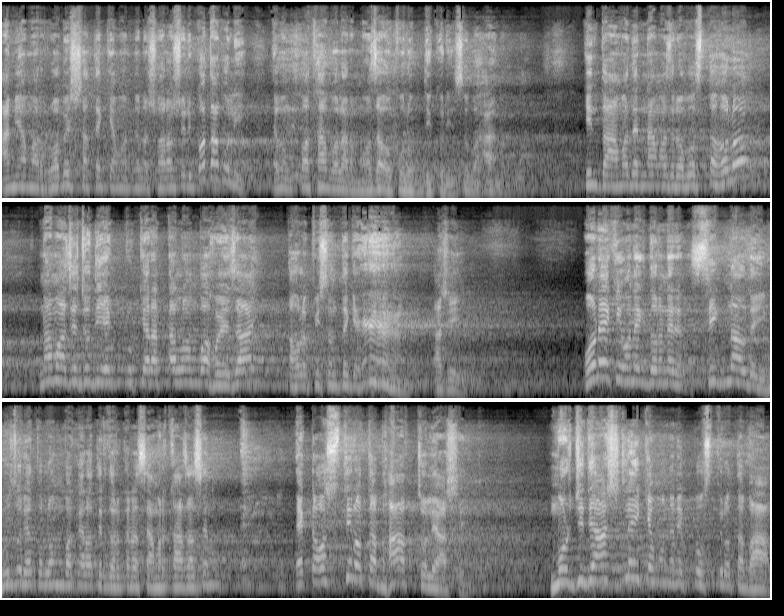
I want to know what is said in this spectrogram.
আমি আমার রবের সাথে কেমন যেন সরাসরি কথা বলি এবং কথা বলার মজা উপলব্ধি করি সুবাহান কিন্তু আমাদের নামাজের অবস্থা হলো, নামাজে যদি একটু ক্যারাটটা লম্বা হয়ে যায়, তাহলে পিছন থেকে হ্যাঁ আসি। অনেকে অনেক ধরনের সিগনাল দেয়, হুজুর, এত লম্বা কেরাতের দরকার আছে, আমার কাজ আছে না? একটা অস্থিরতা ভাব চলে আসে। মসজিদে আসলেই কেমন একটু অস্থিরতা ভাব।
